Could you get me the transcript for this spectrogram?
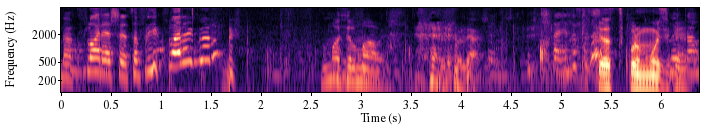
Da, cu floarea așa, să fric floarea în gură? Nu mă filmau. Stai, îți pun muzică.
